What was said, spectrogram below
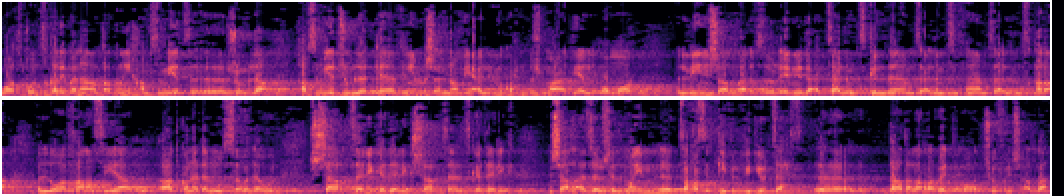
وتكون تقريبا هنا تعطيني 500 آه، جملة. 500 جملة كافيين باش أنهم يعلمك واحد المجموعة ديال الأمور اللي إن شاء الله يعني تعلم تتكلم تعلم تفهم تعلم تقرأ اللغة الفرنسية غتكون هذا المستوى الأول. الشهر الثاني كذلك الشهر الثالث كذلك. إن شاء الله عز وجل. المهم التفاصيل كيف الفيديو تحت آه، ضغط على الرابط وغتشوفوا إن شاء الله.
